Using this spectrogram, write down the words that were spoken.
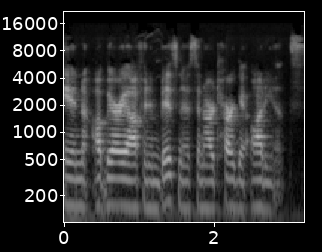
in uh, very often in business and our target audience.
